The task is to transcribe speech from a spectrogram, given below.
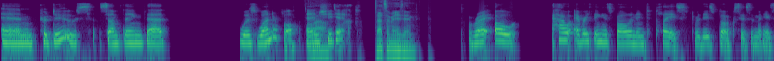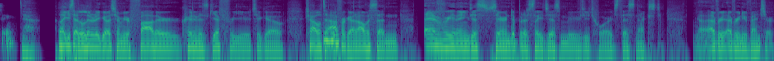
and produce something that was wonderful. And wow. she did. That's amazing. Right. Oh, how everything has fallen into place for these books is amazing. Yeah. Like you said, it literally goes from your father creating this gift for you to go travel to mm-hmm. Africa, and all of a sudden, everything just serendipitously just moves you towards this next uh, every every new venture.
